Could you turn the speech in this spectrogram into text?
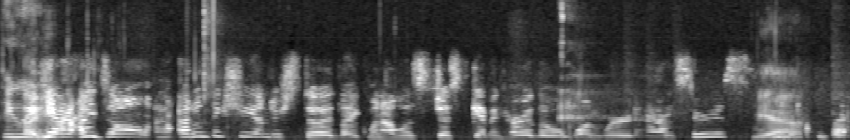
They would- I- Yeah, I don't. I- I don't think she understood. Like when I was just giving her the one-word answers. Yeah. but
